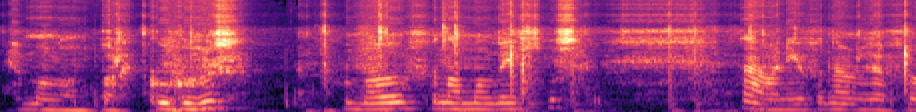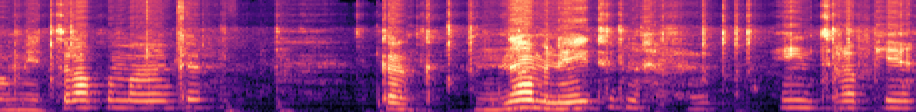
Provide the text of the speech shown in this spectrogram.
Helemaal een parcours. Omhoog van allemaal lichtjes. Nou, in ieder geval nog even meer trappen maken. kan ik naar beneden Nog even één trapje.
